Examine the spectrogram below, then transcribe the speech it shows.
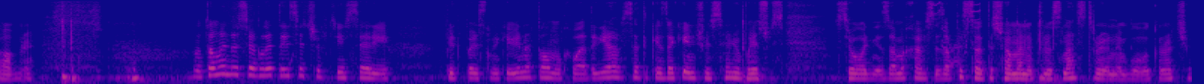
Добре. Ну то ми досягли тисячі в тій серії підписників і на тому хватить. Я все-таки закінчую серію, бо я щось сьогодні замахався записувати, що в мене плюс настрою не було. Коротше,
